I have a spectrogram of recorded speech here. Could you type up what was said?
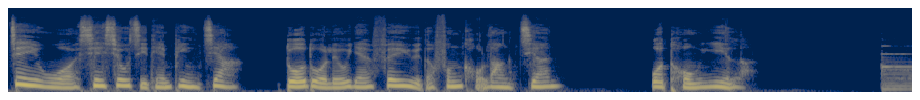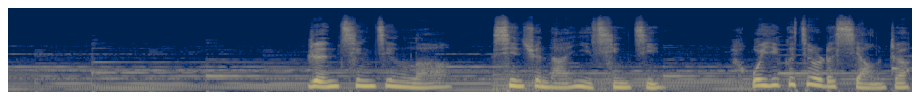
建议我先休几天病假，躲躲流言蜚语的风口浪尖，我同意了。人清静了，心却难以清静。我一个劲儿的想着，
